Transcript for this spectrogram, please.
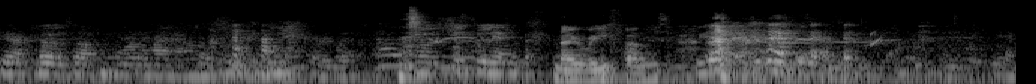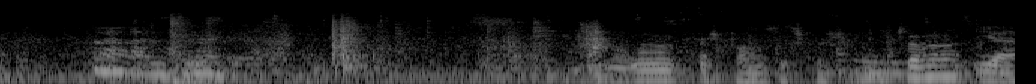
take our clothes off and run around. No, it's just a little bit. No refunds. Fresh glasses, fresh water. Yeah.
